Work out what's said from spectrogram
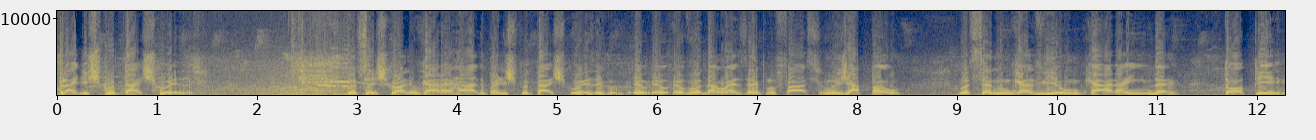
para disputar as coisas. Você escolhe o cara errado para disputar as coisas. Eu, eu, eu vou dar um exemplo fácil. No Japão, você nunca viu um cara ainda top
